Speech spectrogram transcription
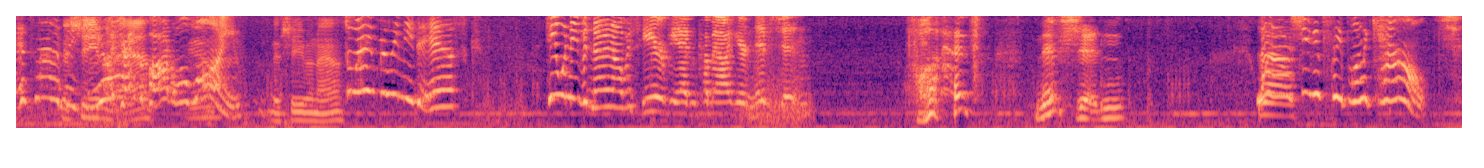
It's not a Does big deal. I drank a bottle of Yeah. wine. Did she even ask? Do I really need to ask? He wouldn't even known I was here if he hadn't come out here nib shitting. What? Nib shitting? No, Well- she could sleep on the couch.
